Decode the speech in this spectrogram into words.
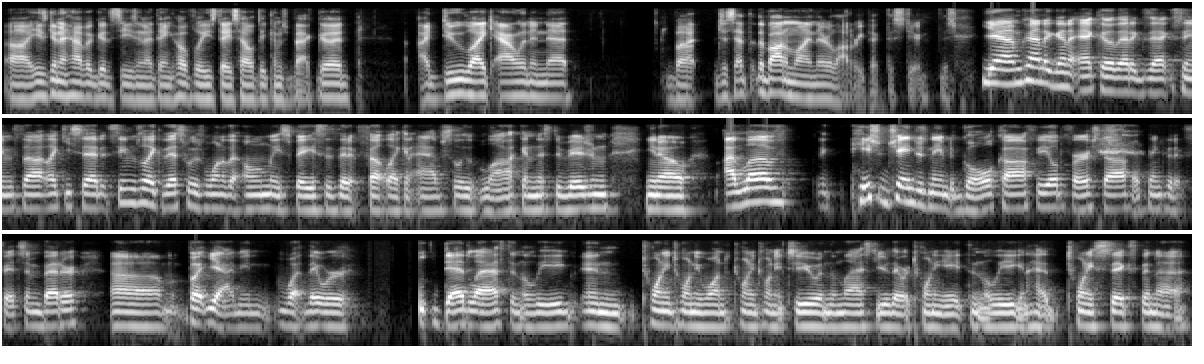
uh, he's going to have a good season. I think hopefully he stays healthy, comes back good. I do like Allen and Net, but just at the, bottom line, they're a lottery pick this year. This Yeah, I'm kind of going to echo that exact same thought. Like you said, it seems like this was one of the only spaces that it felt like an absolute lock in this division. You know, I love. He should change his name to Goal Caulfield first off. I think that it fits him better. Um, but yeah, I mean, what they were dead last in the league in 2021 to 2022, and then last year they were 28th in the league and had 26th in uh,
